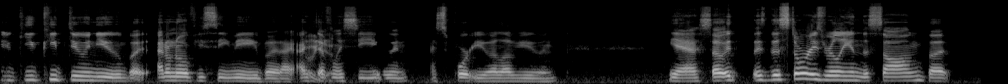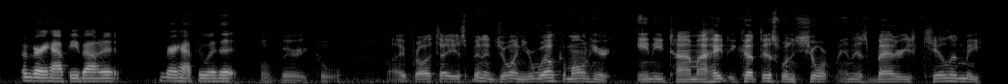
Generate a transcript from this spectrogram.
you, you keep doing you. But I don't know if you see me, but I, I oh, definitely yeah. see you and I support you. I love you and yeah. So it, it the story's really in the song, but I'm very happy about it. I'm very happy with it. Oh, very cool. Well, April, I tell you, it's been enjoying. You're welcome on here anytime. I hate to cut this one short, man. This battery's killing me.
